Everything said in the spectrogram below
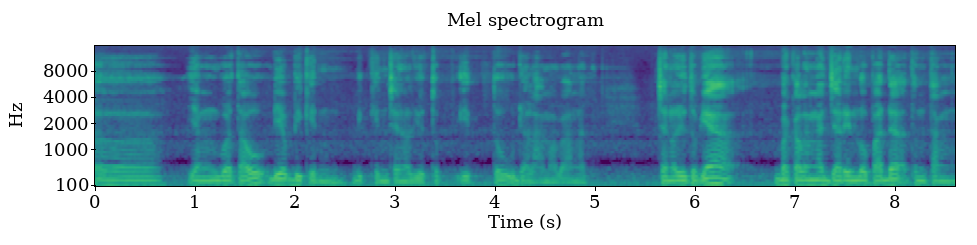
uh, yang gue tahu dia bikin bikin channel YouTube itu udah lama banget. Channel YouTube-nya bakalan ngajarin lo pada tentang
